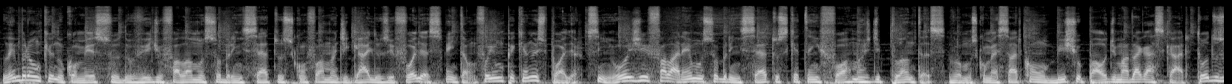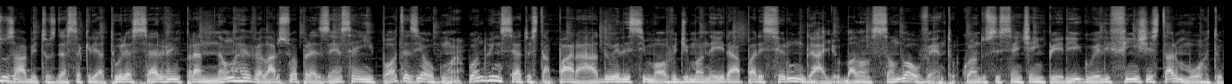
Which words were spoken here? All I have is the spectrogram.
Lembram que no começo do vídeo falamos sobre insetos com forma de galhos e folhas? Então, foi um pequeno spoiler. Sim, hoje falaremos sobre insetos que têm formas de plantas. Vamos começar com o bicho-pau de Madagascar. Todos os hábitos dessa criatura servem para não revelar sua presença em hipótese alguma. Quando o inseto está parado, ele se move de maneira a parecer um galho, balançando ao vento. Quando se sente em perigo, ele finge estar morto.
